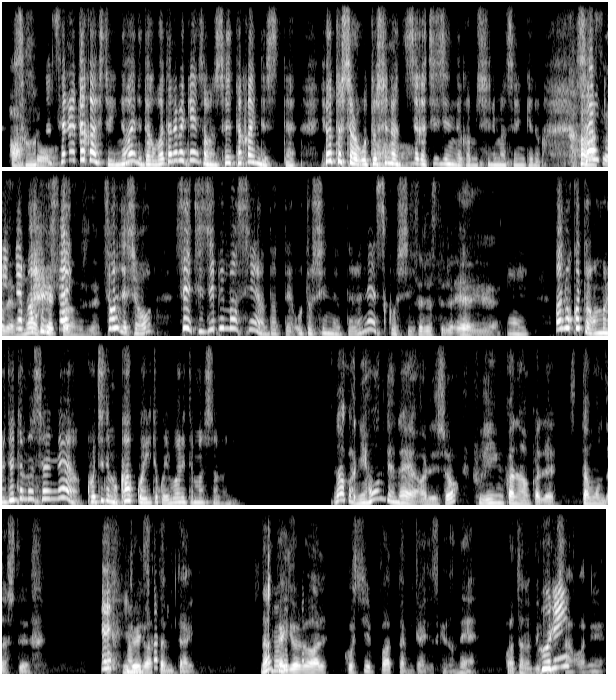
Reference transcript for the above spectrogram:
あ、そんそう。な背の高い人いないで。だから渡辺謙さんは背高いんですって。ひょっとしたらお年なんて背が縮んだかもしれませんけど。あ 最そうだよね。近やっぱり。そうでしょ？背縮みますやん。だってお年になったらね、少し。するする。えええはいあの方あんまり出てませんね。こっちでもかっこいいとか言われてましたのに。えなんか日本でね、あれでしょ？不倫かなんかで吸ったもんだして、え いろいろあっ何たみたい。なんかいろいろあれ、ゴシップあったみたいですけどね。渡辺不倫？謙さんはね。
